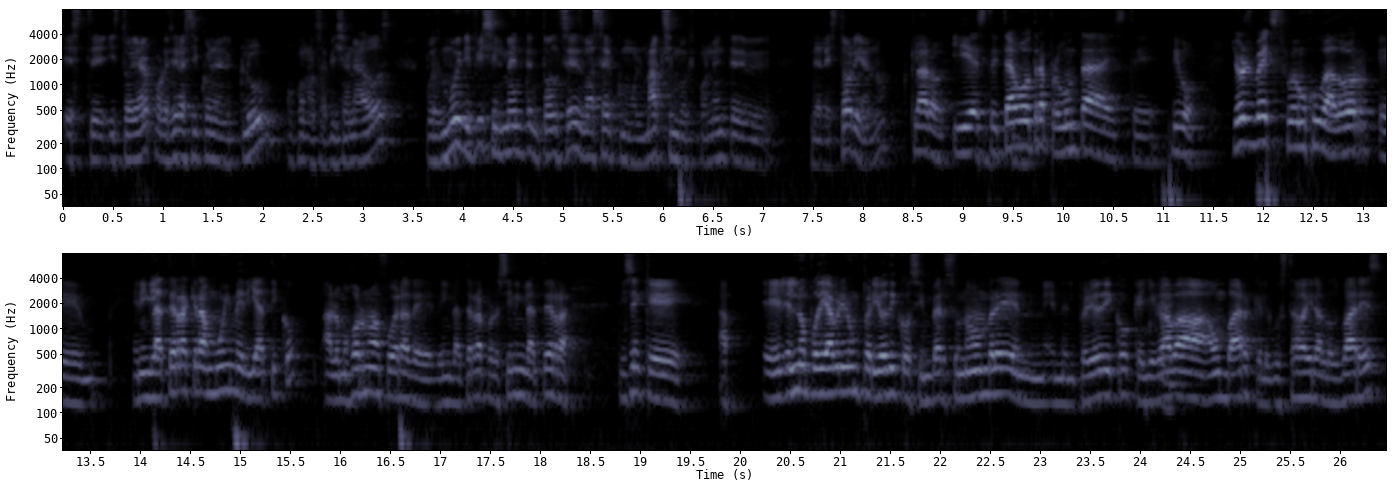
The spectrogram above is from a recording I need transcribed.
este, historial, por decir así, con el club o con los aficionados, pues muy difícilmente entonces va a ser como el máximo exponente de, la historia, ¿no? Claro, y este, te hago otra pregunta, este, digo, George Betts fue un jugador eh, en Inglaterra que era muy mediático, a lo mejor no afuera de, Inglaterra, pero sí en Inglaterra. Dicen que él, no podía abrir un periódico sin ver su nombre en, el periódico, que llegaba a un bar, que le gustaba ir a los bares,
